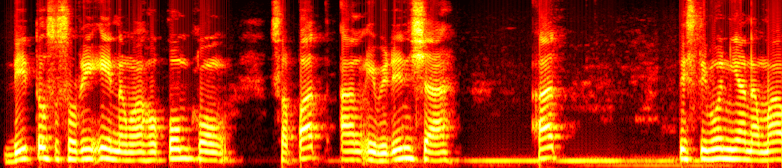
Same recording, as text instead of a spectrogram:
Dito susuriin ng mga hukom kung sapat ang ebidensya at testimonya ng mga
